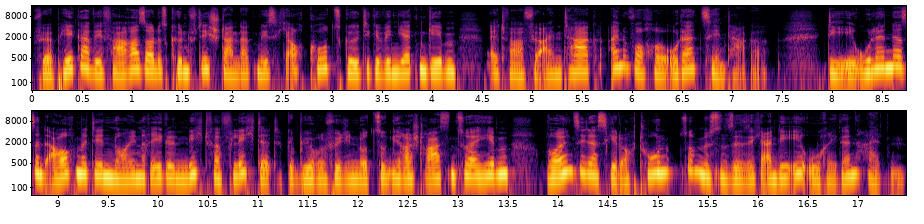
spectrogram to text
Für Pkw-Fahrer soll es künftig standardmäßig auch kurzgültig gültige Vignetten geben, etwa für einen Tag, eine Woche oder zehn Tage. Die EU-Länder sind auch mit den neuen Regeln nicht verpflichtet, Gebühren für die Nutzung ihrer Straßen zu erheben. Wollen sie das jedoch tun, so müssen sie sich an die EU-Regeln halten.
